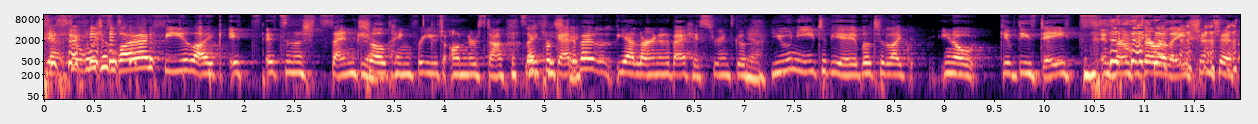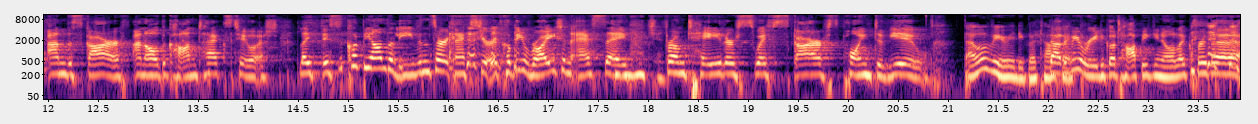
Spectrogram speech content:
Yeah, so, which is why I feel like it's it's an essential Yeah. thing for you to understand. It's like, like forget history. about yeah, learning about history in school. Yeah. You need to be able to like you know give these dates in terms of their relationship and the scarf and all the context to it. Like this could be on the leaving cert next year. It could be write an essay Imagine. from Taylor Swift's scarf's point of view. That would be a really good topic. That'd be a really good topic, you know, like for the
